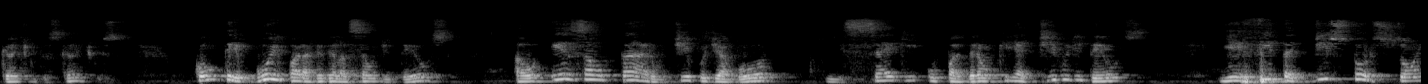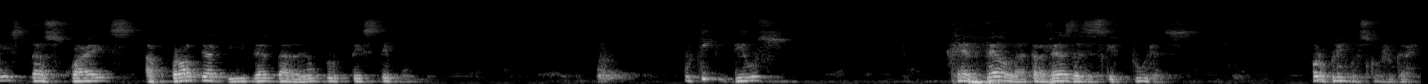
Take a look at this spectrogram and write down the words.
Cântico dos Cânticos contribui para a revelação de Deus ao exaltar um tipo de amor que segue o padrão criativo de Deus e evita distorções das quais a própria Bíblia dá amplo testemunho. Por que, que Deus revela através das Escrituras problemas conjugais,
